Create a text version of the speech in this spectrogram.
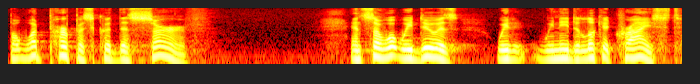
but what purpose could this serve? And so, what we do is we, we need to look at Christ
